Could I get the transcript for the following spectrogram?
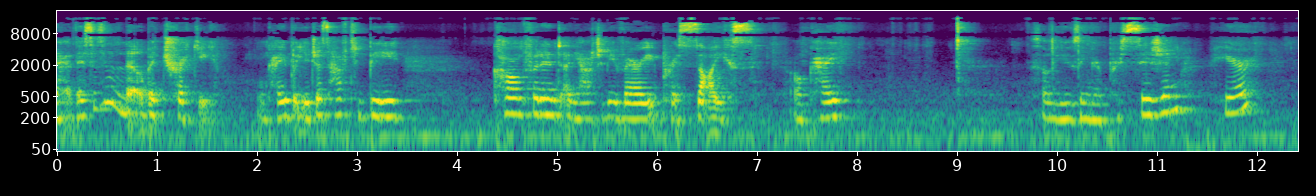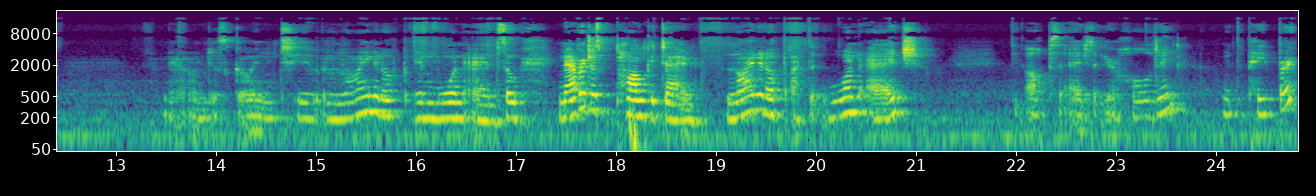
Now this is a little bit tricky, okay? But you just have to be confident and you have to be very precise, okay? So using your precision here. Now I'm just going to line it up in one end. So never just plonk it down. Line it up at the one edge, the opposite edge that you're holding with the paper.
